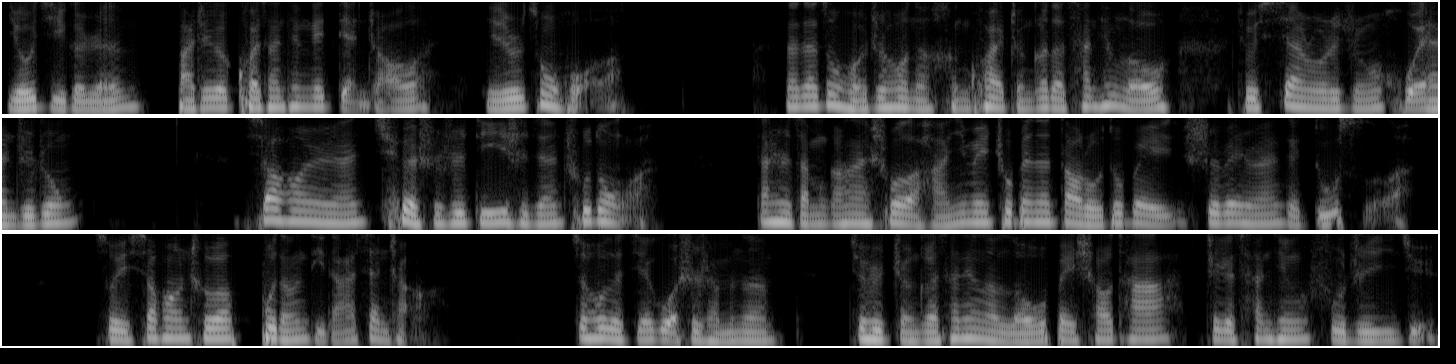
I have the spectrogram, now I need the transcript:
有几个人把这个快餐厅给点着了，也就是纵火了。那在纵火之后呢，很快整个的餐厅楼就陷入了这种火焰之中。消防人员确实是第一时间出动了，但是咱们刚才说了哈，因为周边的道路都被示威人员给堵死了，所以消防车不能抵达现场。最后的结果是什么呢？就是整个餐厅的楼被烧塌，这个餐厅付之一炬。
